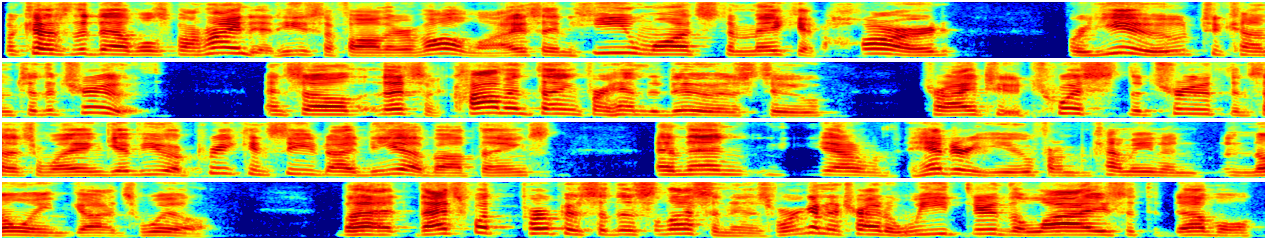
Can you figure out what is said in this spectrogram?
Because the devil's behind it. He's the father of all lies, and he wants to make it hard for you to come to the truth. And so that's a common thing for him to do is to try to twist the truth in such a way and give you a preconceived idea about things and then you know hinder you from coming and knowing God's will. But that's what the purpose of this lesson is. We're going to try to weed through the lies that the devil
